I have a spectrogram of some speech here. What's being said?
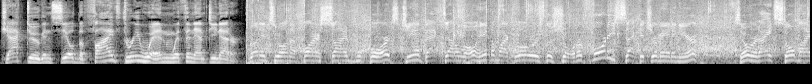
Jack Dugan sealed the 5-3 win with an empty netter. Run into on that far side boards, jam back down low, Handemark lowers the shoulder, 40 seconds remaining here. Silver Knights don't mind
